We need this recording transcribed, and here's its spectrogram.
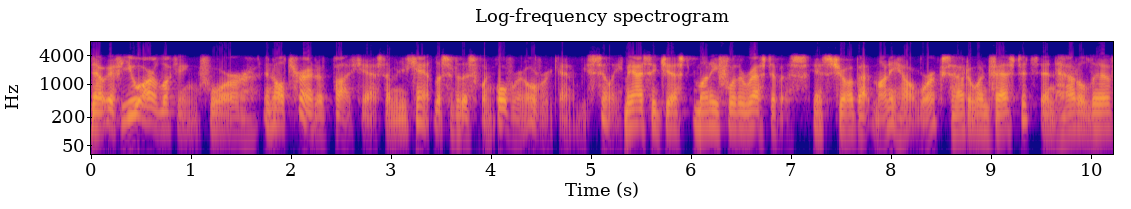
Now, if you are looking for an alternative podcast, I mean, you can't listen to this one over and over again; it'd be silly. May I suggest Money for the Rest of Us? It's a show about money, how it works, how to invest it, and how to live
